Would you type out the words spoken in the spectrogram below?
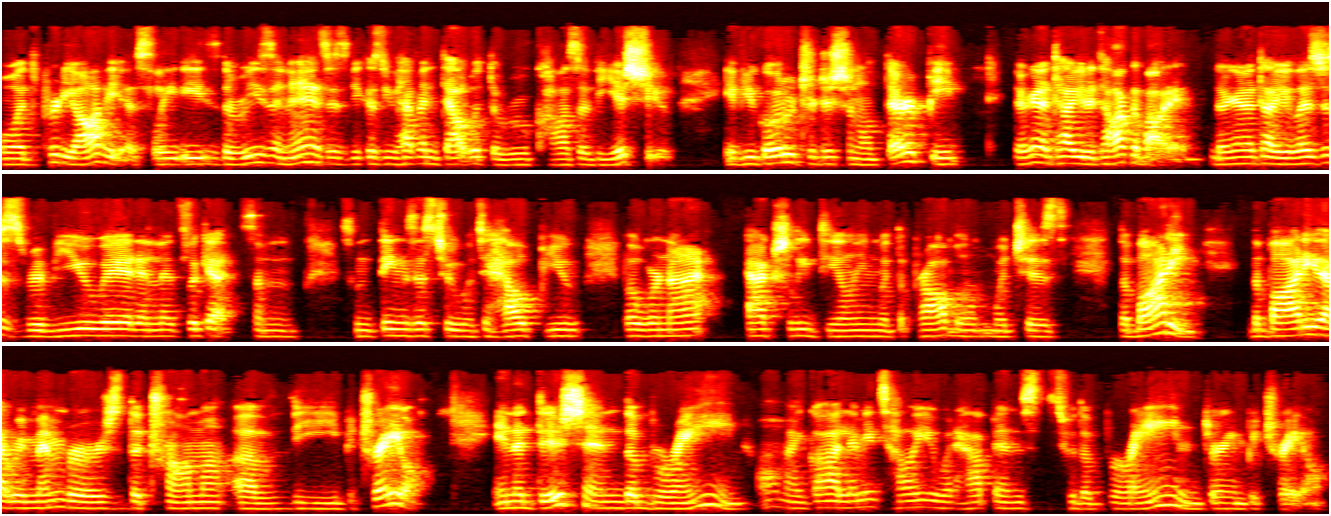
Well, it's pretty obvious, ladies. The reason is is because you haven't dealt with the root cause of the issue. If you go to traditional therapy, they're going to tell you to talk about it. They're going to tell you, let's just review it and let's look at some some things as to to help you. But we're not actually dealing with the problem, which is the body, the body that remembers the trauma of the betrayal. In addition, the brain. Oh my God, let me tell you what happens to the brain during betrayal.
